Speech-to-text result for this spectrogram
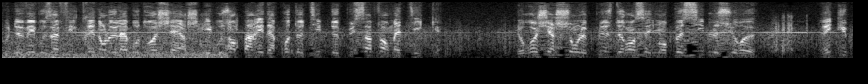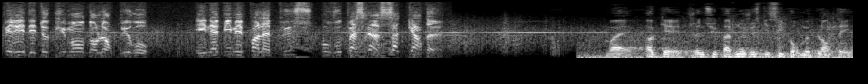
Vous devez vous infiltrer dans le labo de recherche et vous emparer d'un prototype de puce informatique. Nous recherchons le plus de renseignements possible sur eux. Récupérez des documents dans leur bureau. Et n'abîmez pas la puce ou vous passerez un sale quart d'heure. Ouais, ok, je ne suis pas venu jusqu'ici pour me planter.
